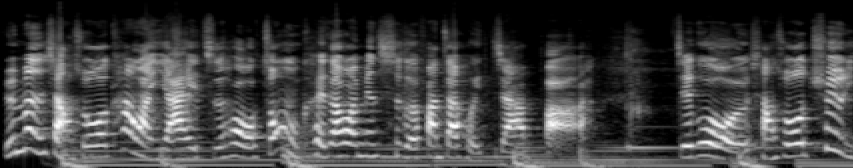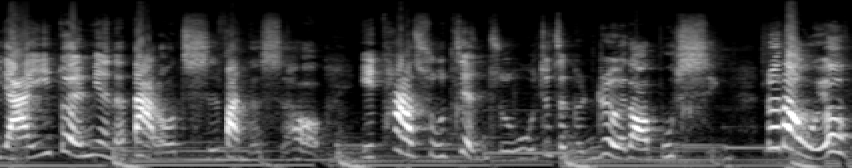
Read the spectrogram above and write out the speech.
原本想说看完牙医之后，中午可以在外面吃个饭再回家吧。结果想说去牙医对面的大楼吃饭的时候，一踏出建筑物就整个热到不行，热到我又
